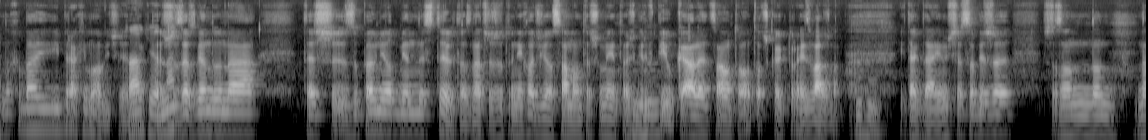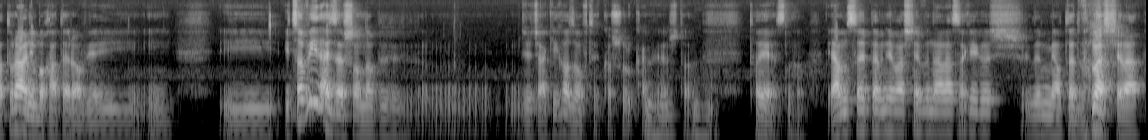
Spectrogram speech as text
no chyba Ibrahimowicz. jednak. jednak? Też ze względu na też zupełnie odmienny styl, to znaczy, że tu nie chodzi o samą też umiejętność Mhm. gry w piłkę, ale całą tą otoczkę, która jest ważna i tak dalej. Myślę sobie, że, że są no, naturalni bohaterowie i, i, i, i co widać zresztą, no, dzieciaki chodzą w tych koszulkach, Mhm. wiesz, to, to jest. No. Ja bym sobie pewnie właśnie wynalazł jakiegoś, gdybym miał te 12 lat,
